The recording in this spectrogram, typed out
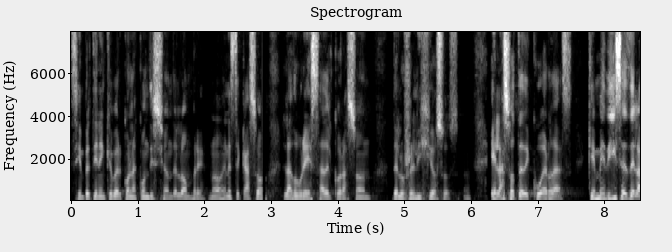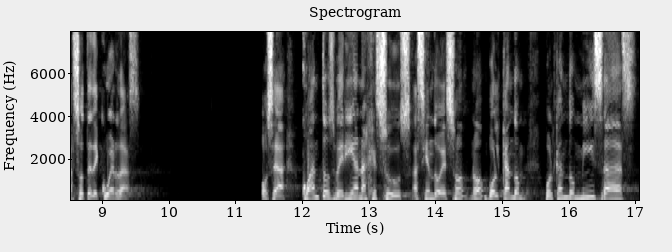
siempre tienen que ver con la condición del hombre, ¿no? En este caso, la dureza del corazón de los religiosos. El azote de cuerdas. ¿Qué me dices del azote de cuerdas? O sea, ¿cuántos verían a Jesús haciendo eso, ¿no? Volcando, volcando misas.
